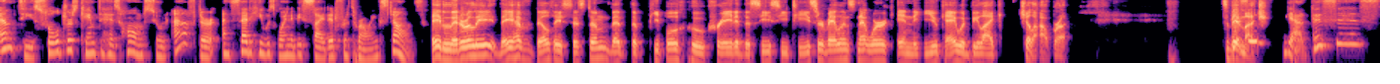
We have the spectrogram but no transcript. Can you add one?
empty, soldiers came to his home soon after and said he was going to be cited for throwing stones. They literally they have built a system that the people who created the CCT surveillance network in the UK would be like, chill out, bruh. It's a bit this much. Is, yeah, this is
